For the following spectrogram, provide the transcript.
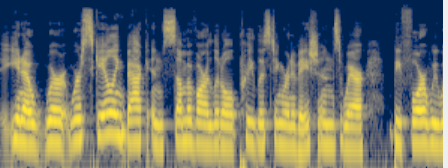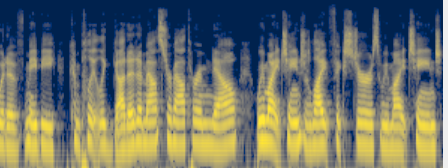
you know we're we're scaling back in some of our little pre-listing renovations where before we would have maybe completely gutted a master bathroom. Now we might change light fixtures. We might change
